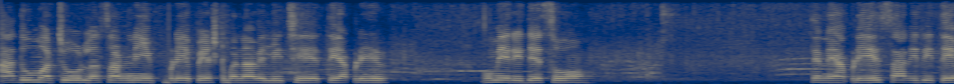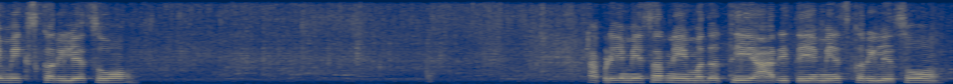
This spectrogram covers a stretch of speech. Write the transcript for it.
આદુ, મરચું, લસણની આપણે પેસ્ટ બનાવેલી છે તે આપણે ઉમેરી દેશું. તેને આપણે સારી રીતે મિક્સ કરી લેશું. આપણે મેસરની મદદથી આ રીતે મેશ કરી લેશું.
